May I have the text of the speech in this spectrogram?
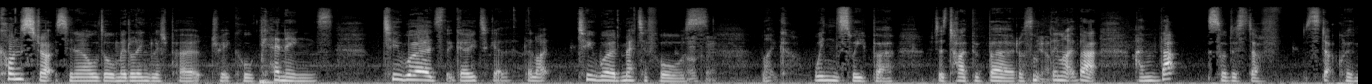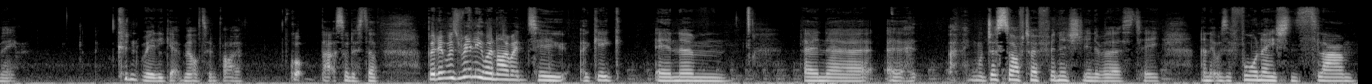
constructs in Old or Middle English poetry called kennings. Two words that go together. They're like two word metaphors Okay. like windsweeper, which is a type of bird or something like that. And that sort of stuff stuck with me. Couldn't really get Milton, but I've got that sort of stuff. But it was really when I went to a gig in um in uh, uh, I think well, just after I finished university, and it was a Four Nations slam,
